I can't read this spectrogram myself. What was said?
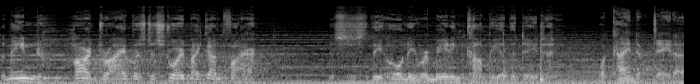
The main hard drive was destroyed by gunfire. This is the only remaining copy of the data. What kind of data?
